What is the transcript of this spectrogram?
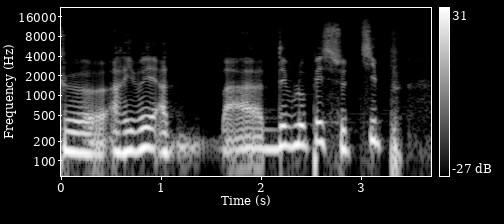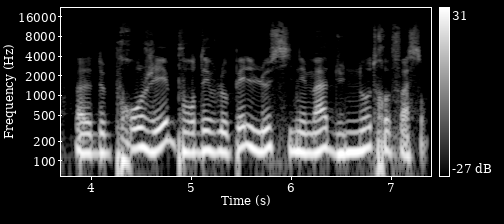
que arriver à bah, développer ce type euh, de projet pour développer le cinéma d'une autre façon.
